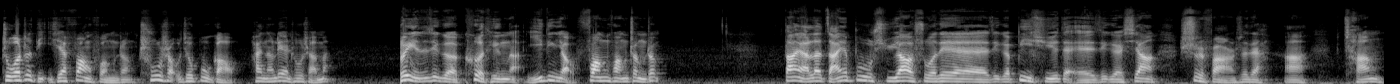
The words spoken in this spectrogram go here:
桌子底下放风筝，出手就不高，还能练出什么？所以呢，这个客厅呢，一定要方方正正。当然了，咱也不需要说的这个必须得这个像四方似的啊，长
